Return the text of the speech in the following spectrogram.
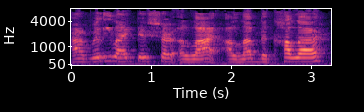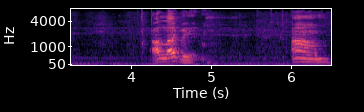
I really like this shirt a lot. I love the color. I love it. Um,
